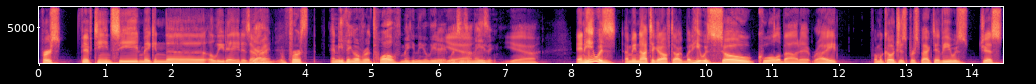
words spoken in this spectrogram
First 15 seed making the Elite Eight. Is that yeah. right? First, anything over a 12 making the elite eight, which is amazing. Yeah. And he was, I mean, not to get off topic, but he was so cool about it, right? From a coach's perspective, he was just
